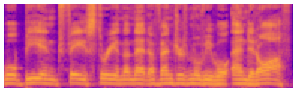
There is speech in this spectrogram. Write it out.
will be in Phase three, and then that Avengers movie will end it off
